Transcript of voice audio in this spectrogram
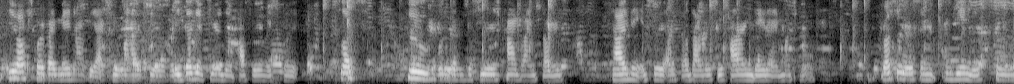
The Seahawks quarterback may not be actually one out of Seattle, but he doesn't fear the possibility of a split. Plus, who have been this year's combine stars, diving into the NFL diversity, hiring data, and much more. Russell Wilson convened this team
